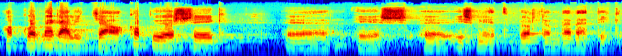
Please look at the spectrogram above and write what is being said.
akkor megállítja a kapuőrség, és ismét börtönbe vetik.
